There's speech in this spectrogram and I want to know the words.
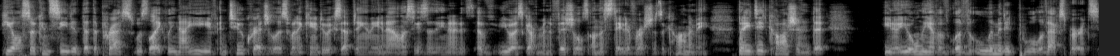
He also conceded that the press was likely naive and too credulous when it came to accepting the analyses of the United of US government officials on the state of Russia's economy. But he did caution that you know you only have a, a limited pool of experts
